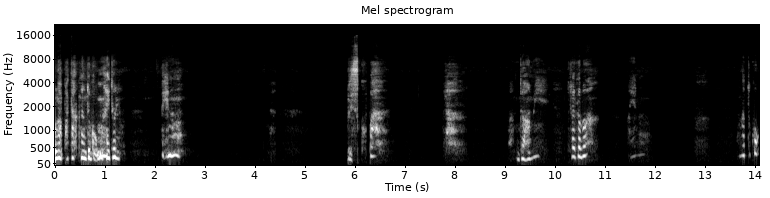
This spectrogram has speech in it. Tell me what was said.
Mga patak ng dugo, mga idol. Ayan o. Presko pa. Wala. Ang dami. Talaga ba? Ayan o. Mga dugo.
